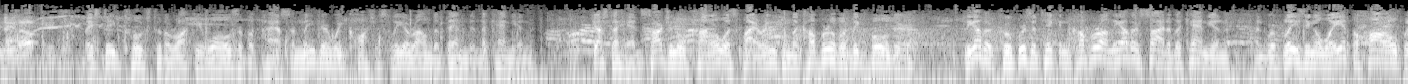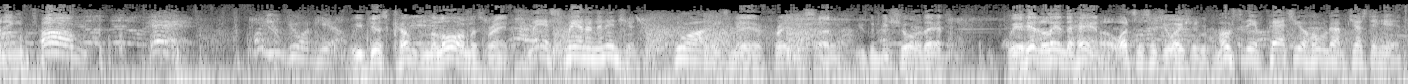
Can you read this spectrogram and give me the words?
now. They stayed close to the rocky walls of the pass and made their way cautiously around a bend in the canyon. Just ahead, Sergeant O'Connell was firing from the cover of a big boulder. The other troopers had taken cover on the other side of the canyon and were blazing away at the far opening. Tom! Hey, what are you doing here? We've just come from the Lorimer's ranch. Masked man and an Indian. Who are these men? They're friends, son. You can be sure of that. We're here to lend a hand. Uh, what's the situation? Most of the Apache are holed up just ahead.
